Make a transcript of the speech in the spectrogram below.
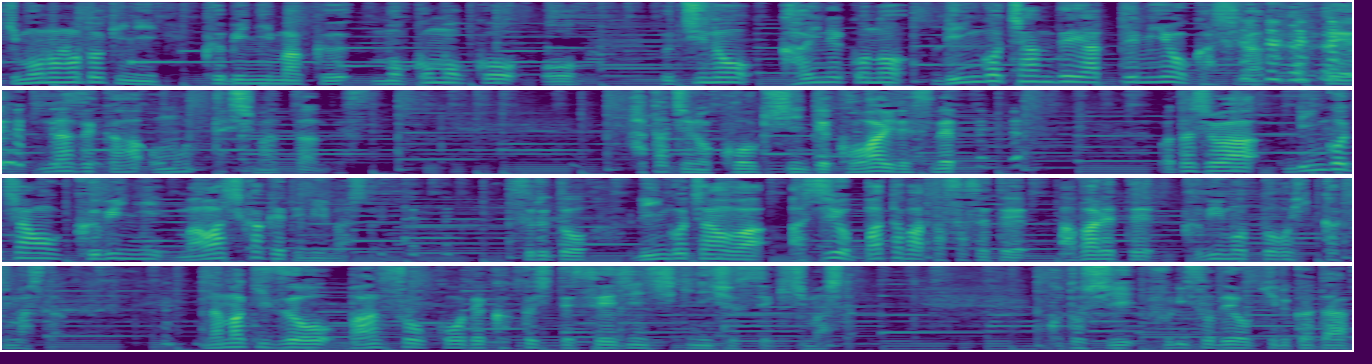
着物の時に首に巻くモコモコをうちの飼い猫のリンゴちゃんでやってみようかしらって なぜか思ってしまったんです。二十歳の好奇心って怖いですね。私はリンゴちゃんを首に回しかけてみました。するとリンゴちゃんは足をバタバタさせて暴れて首元を引っかきました。生傷を絆創膏で隠して成人式に出席しました今年振袖を着る方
